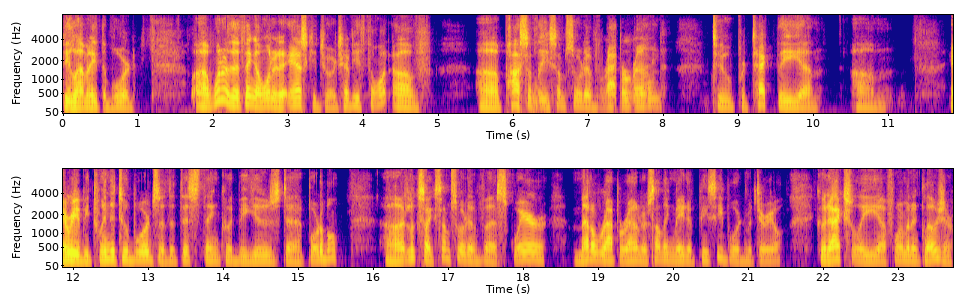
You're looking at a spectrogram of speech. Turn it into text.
delaminate the board. Uh, one other thing I wanted to ask you, George, have you thought of possibly some sort of wraparound to protect the um, um, area between the two boards so that this thing could be used uh, portable? Uh, it looks like some sort of uh, square metal wraparound or something made of PC board material could actually uh, form an enclosure.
